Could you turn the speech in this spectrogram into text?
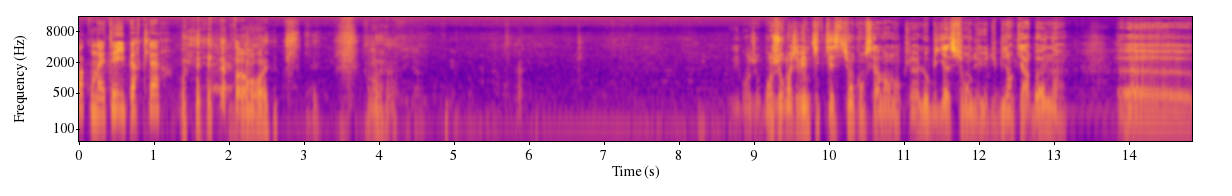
Crois qu'on a été hyper clair. Oui, apparemment, oui. bonjour. Bonjour, moi j'avais une petite question concernant donc l'obligation du, bilan carbone. Euh,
